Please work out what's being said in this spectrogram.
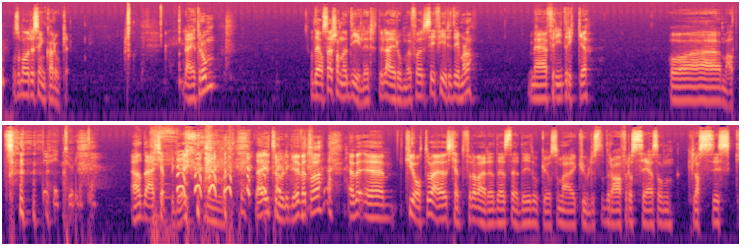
og så må dere synge karaoke. Leie et rom. Og det også er sånne dealer. Du leier rommet for si fire timer, da. Med fri drikke og eh, mat. Det er helt tullete. Ja, det er kjempegøy. det er utrolig gøy. Vet du hva? Eh, Kyoto er jo kjent for å være det stedet i Tokyo som er kulest å dra for å se sånn klassisk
